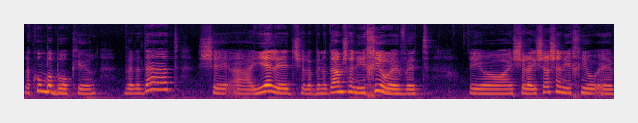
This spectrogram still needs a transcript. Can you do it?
לקום בבוקר ולדעת שהילד של הבן אדם שאני הכי אוהבת, או של האישה שאני הכי אוהב,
